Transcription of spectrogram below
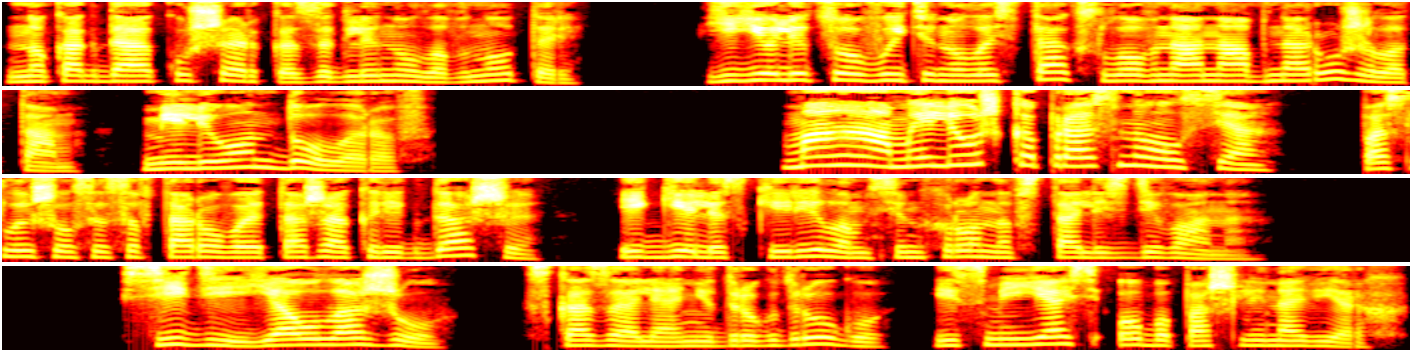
но когда акушерка заглянула внутрь, ее лицо вытянулось так, словно она обнаружила там Миллион долларов. «Мам, Илюшка проснулся!» — послышался со второго этажа крик Даши, и Геля с Кириллом синхронно встали с дивана. «Сиди, я уложу», — сказали они друг другу, и, смеясь, оба пошли наверх.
